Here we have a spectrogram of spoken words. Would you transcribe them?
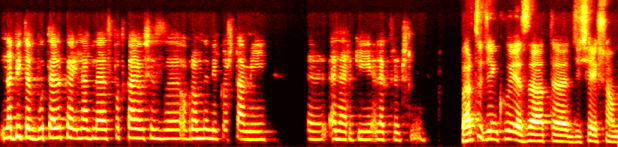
nabite w butelkę i nagle spotkają się z ogromnymi kosztami y, energii elektrycznej. Bardzo dziękuję za tę dzisiejszą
